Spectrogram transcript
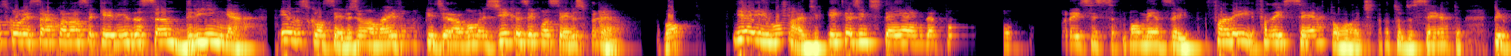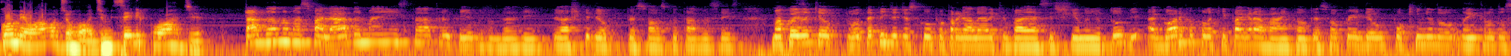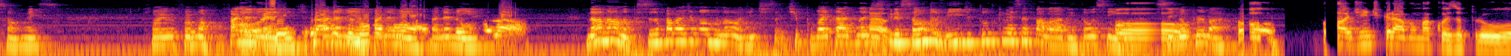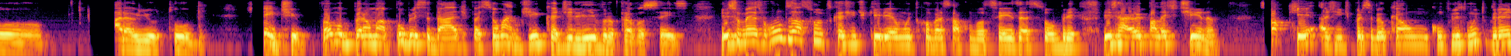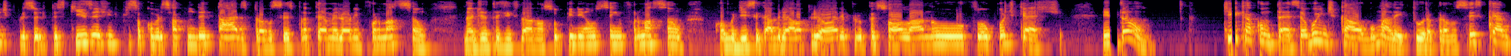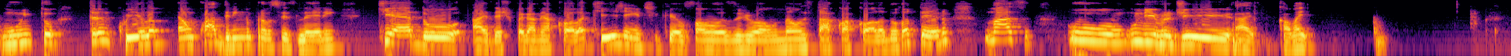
vamos conversar com a nossa querida Sandrinha. E nos conselhos de mamãe, vamos pedir algumas dicas e conselhos para ela, tá bom? E aí, Rod, o que, que a gente tem ainda por, por esses momentos aí? Falei, falei certo, Rod? Tá tudo certo? Picou meu áudio, Rod? Misericórdia. Tá dando umas falhadas, mas tá tranquilo, Davi. Eu acho que deu pro pessoal escutar vocês. Uma coisa que eu vou até pedir desculpa pra galera que vai assistir no YouTube, agora que eu coloquei para gravar, então a pessoa perdeu um pouquinho do, da introdução, mas foi, foi uma falha minha, gente. Falha minha, falha minha, falha minha. Não, não, não precisa falar de novo, não. A gente, tipo, vai estar na ah. descrição do vídeo tudo que vai ser falado. Então, assim, oh, sigam por lá. Oh, a gente grava uma coisa pro para o YouTube. Gente, vamos para uma publicidade vai ser uma dica de livro para vocês. Isso mesmo, um dos assuntos que a gente queria muito conversar com vocês é sobre Israel e Palestina. Só que a gente percebeu que é um conflito muito grande que precisa de pesquisa e a gente precisa conversar com detalhes para vocês para ter a melhor informação. Não adianta a gente dar a nossa opinião sem informação, como disse Gabriela Priori para o pessoal lá no Flow Podcast. Então, o que, que acontece? Eu vou indicar alguma leitura para vocês que é muito tranquila. É um quadrinho para vocês lerem que é do. Ai, deixa eu pegar minha cola aqui, gente, que o famoso João não está com a cola do roteiro, mas o, um livro de. Ai, calma aí.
